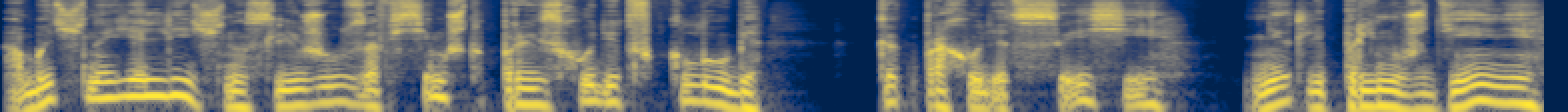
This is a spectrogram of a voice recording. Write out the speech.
Обычно я лично слежу за всем, что происходит в клубе, как проходят сессии, нет ли принуждения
